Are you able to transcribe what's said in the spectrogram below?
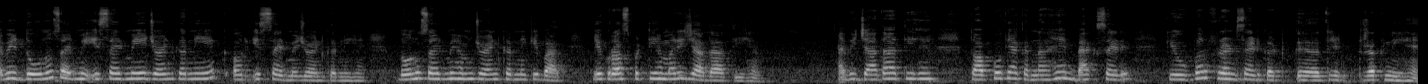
अभी दोनों साइड में, इस साइड में ये ज्वाइंट करनी है और इस साइड में ज्वाइंट करनी है। दोनों साइड में हम ज्वाइंट करने के बाद ये क्रॉस पट्टी हमारी ज़्यादा आती है। अभी ज़्यादा आती है तो आपको क्या करना है बैक साइड के ऊपर फ्रंट साइड कट रखनी है।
